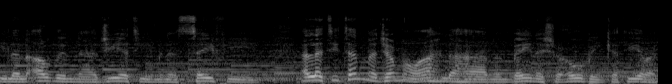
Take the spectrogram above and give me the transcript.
إلى الأرض الناجية من السيف التي تم جمع أهلها من بين شعوب كثيرة.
